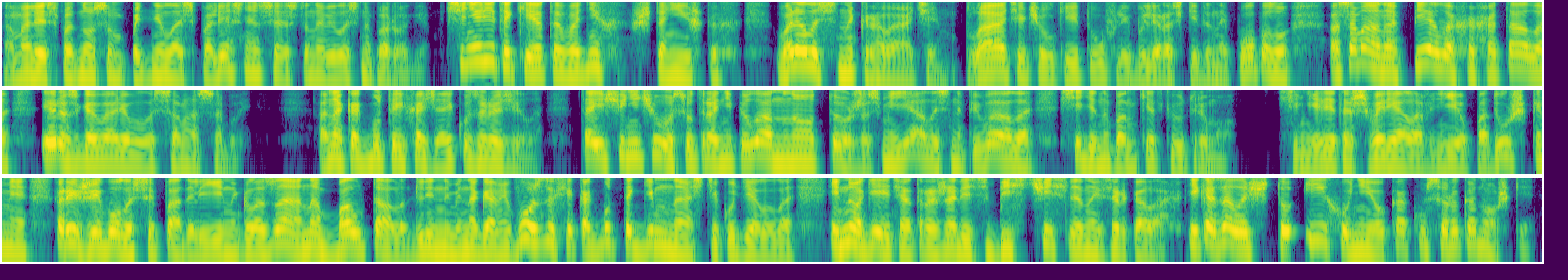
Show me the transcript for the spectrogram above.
Амалия с подносом поднялась по лестнице и остановилась на пороге. Синьорита Кета в одних штанишках валялась на кровати. Платье, чулки и туфли были раскиданы по полу, а сама она пела, хохотала и разговаривала сама с собой. Она как будто и хозяйку заразила. Та еще ничего с утра не пила, но тоже смеялась, напевала, сидя на банкетке у трюмо. Синьорита швыряла в нее подушками, рыжие волосы падали ей на глаза, она болтала длинными ногами в воздухе, как будто гимнастику делала, и ноги эти отражались в бесчисленных зеркалах, и казалось, что их у нее, как у сороконожки.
